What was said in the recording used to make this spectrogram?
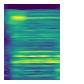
た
